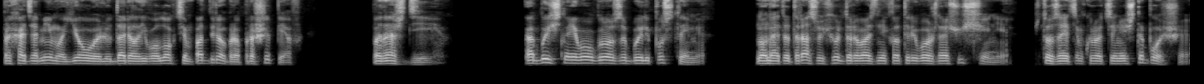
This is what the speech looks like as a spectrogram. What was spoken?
Проходя мимо, Йоуэль ударил его локтем под ребра, прошипев. «Подожди». Обычно его угрозы были пустыми, но на этот раз у Хюльдера возникло тревожное ощущение, что за этим кроется нечто большее.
